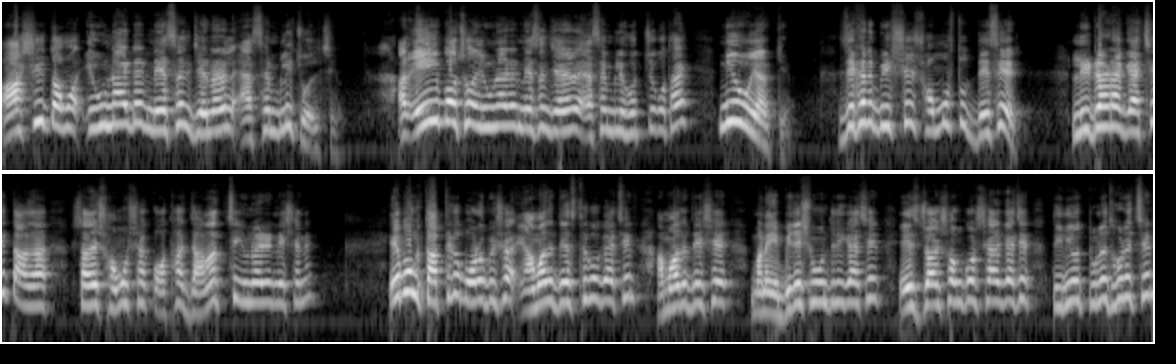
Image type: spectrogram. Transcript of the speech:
আশিতম ইউনাইটেড নেশন জেনারেল অ্যাসেম্বলি চলছে। আর এই বছর ইউনাইটেড নেশন জেনারেল অ্যাসেম্বলি হচ্ছে কোথায়? নিউ ইয়র্কে যেখানে বিশ্বের সমস্ত দেশের লিডাররা গেছে, তারা, তাদের সমস্যার কথা জানাচ্ছে ইউনাইটেড নেশনে এবং তার থেকে বড় বিষয়, আমাদের দেশ থেকেও গেছেন, আমাদের দেশের মানে বিদেশমন্ত্রী গেছেন, এস জয়শঙ্কর স্যার গেছেন, তিনিও তুলে ধরেছেন।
